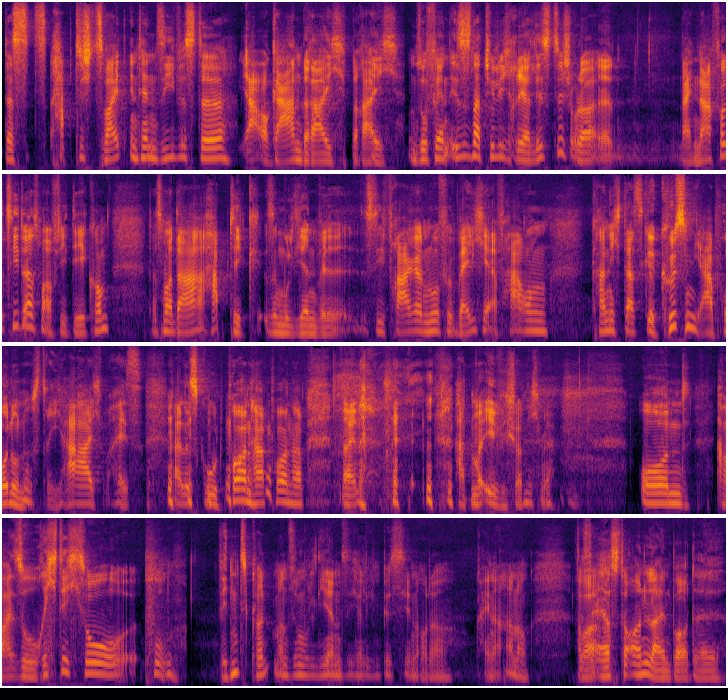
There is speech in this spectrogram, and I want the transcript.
das haptisch zweitintensiveste ja, Organbereich. Bereich. Insofern ist es natürlich realistisch oder äh, nein, nachvollziehbar, dass man auf die Idee kommt, dass man da Haptik simulieren will. Das ist die Frage nur, für welche Erfahrungen kann ich das geküssen? Ja, Pornoindustrie. Ja, ich weiß. Alles gut. Pornhub, Pornhub. Nein, hatten wir ewig schon nicht mehr. Und, aber so richtig so, puh, Wind könnte man simulieren, sicherlich ein bisschen oder keine Ahnung. das Aber erste Online-Bordell.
